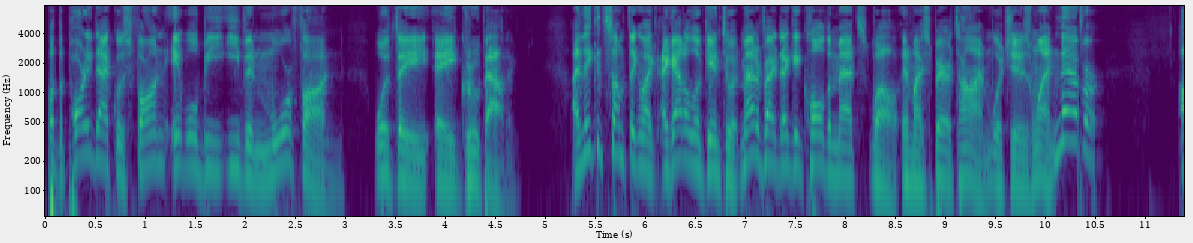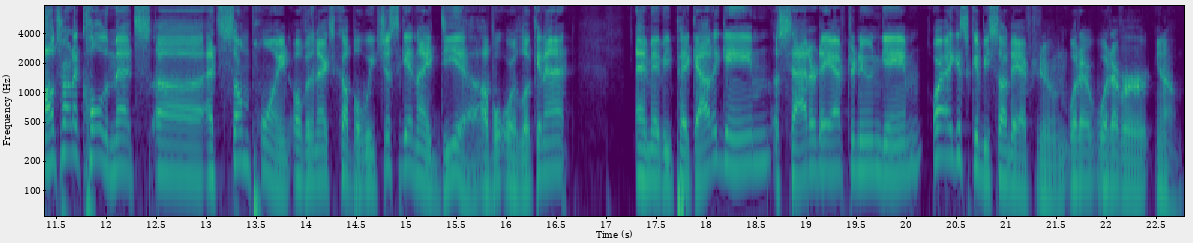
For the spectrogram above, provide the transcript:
but the party deck was fun. It will be even more fun with a, a group outing. I think it's something like I got to look into it. Matter of fact, I could call the Mets, well, in my spare time, which is when? Never. I'll try to call the Mets uh, at some point over the next couple weeks just to get an idea of what we're looking at and maybe pick out a game, a Saturday afternoon game, or I guess it could be Sunday afternoon, whatever, whatever you know,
